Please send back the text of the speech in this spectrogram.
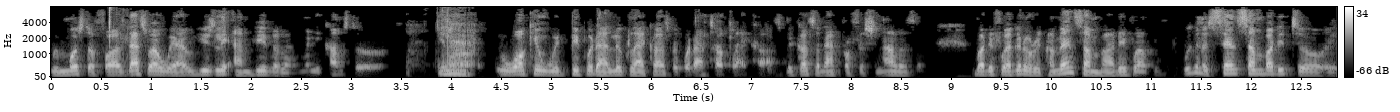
with most of us. That's why we are usually ambivalent when it comes to you yeah. know working with people that look like us, people that talk like us, because of that professionalism. But if we're going to recommend somebody, if we're, we're going to send somebody to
